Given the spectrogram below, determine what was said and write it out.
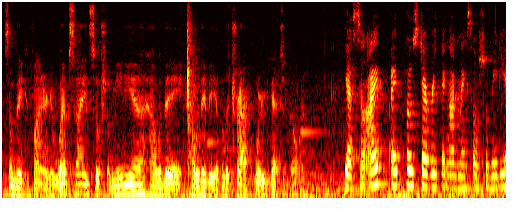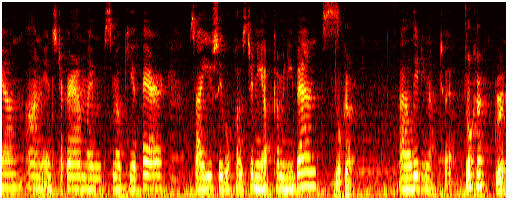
something they can find on your website, social media? How would they how would they be able to track where you guys are going? Yeah, so I, I post everything on my social media. On Instagram, I'm Smokey Affair. So I usually will post any upcoming events Okay. uh, leading up to it. Okay. Great.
